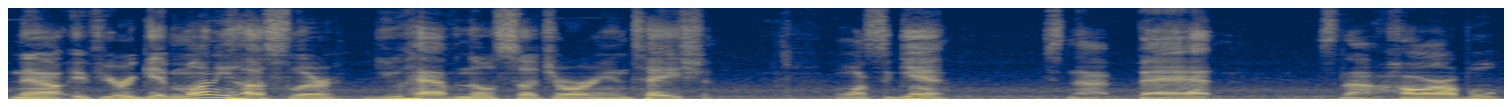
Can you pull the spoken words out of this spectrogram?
Now, if you're a get money hustler, you have no such orientation. Once again, it's not bad, it's not horrible.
